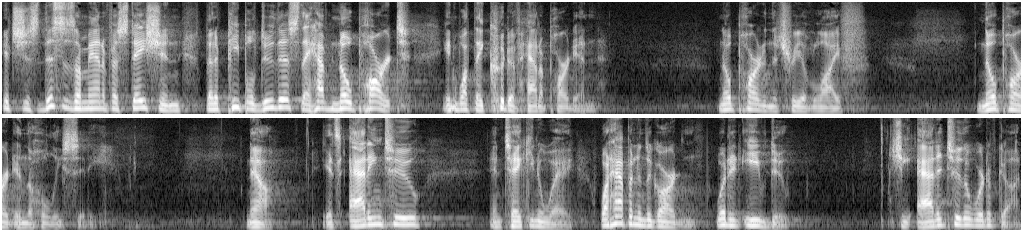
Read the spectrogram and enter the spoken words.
It's just this is a manifestation that if people do this, they have no part in what they could have had a part in. No part in the tree of life, no part in the holy city. Now, it's adding to and taking away. What happened in the garden? What did Eve do? She added to the Word of God.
